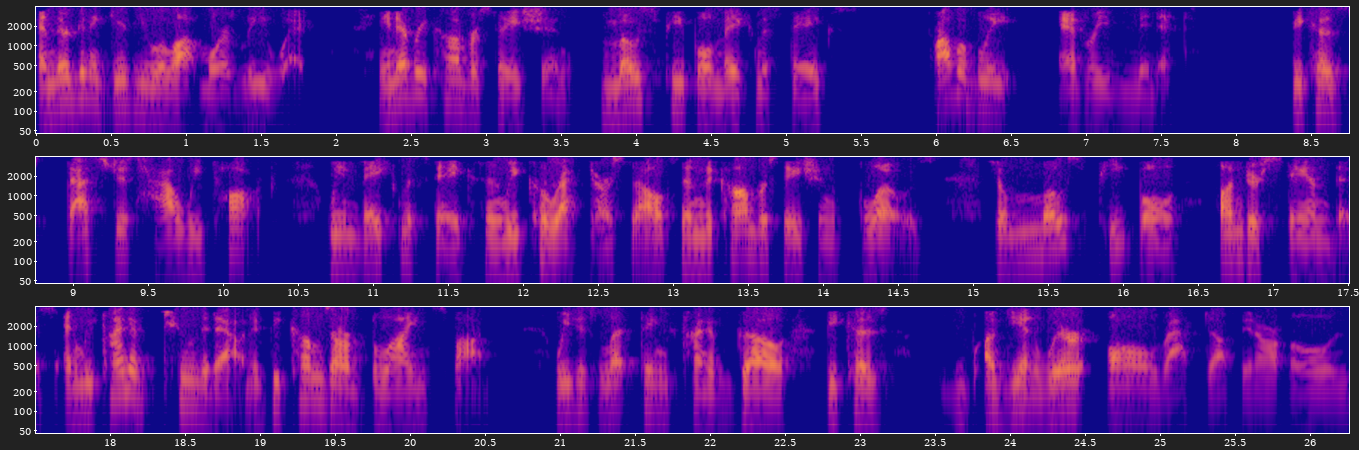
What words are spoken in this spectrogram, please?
and they're going to give you a lot more leeway. In every conversation, most people make mistakes probably every minute because that's just how we talk. We make mistakes and we correct ourselves and the conversation flows. So most people understand this and we kind of tune it out. It becomes our blind spot. We just let things kind of go because again, we're all wrapped up in our own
